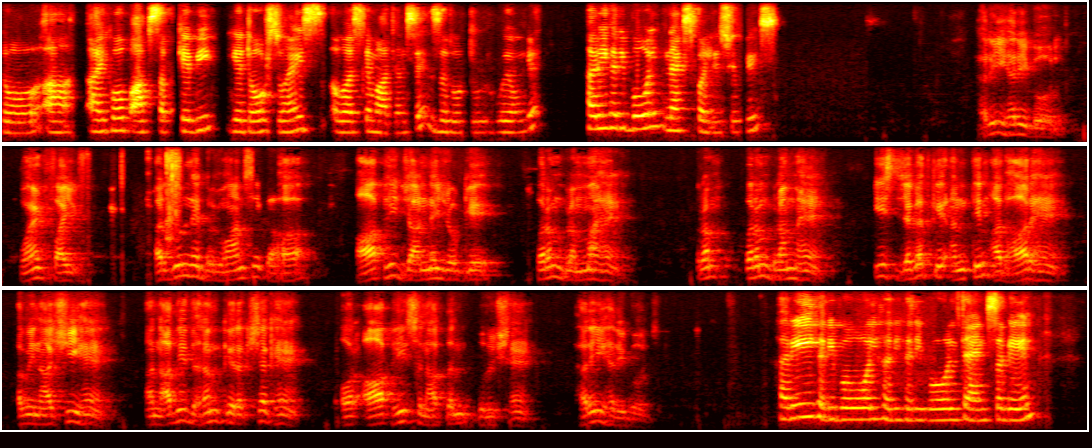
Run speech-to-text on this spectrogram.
तो आई होप आप सबके भी ये डाउट्स जो है इस वर्ष के माध्यम से ज़रूर दूर हुए होंगे। हरी हरी बोल नेक्स्ट पढ़ लीजिए प्लीज़ हरी हरी बोल पॉइंट फाइव अर्जुन ने भगवान से कहा, आप ही जानने योग्य परम ब्रह्मा है, परम परम ब्रह्म है। इस जगत के अंतिम आधार हैं, अविनाशी हैं, अनादि धर्म के रक्षक हैं और आप ही सनातन पुरुष हैं। हरी हरि बोल। हरी हरि बोल, हरी हरि बोल थैंक्स अगेन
